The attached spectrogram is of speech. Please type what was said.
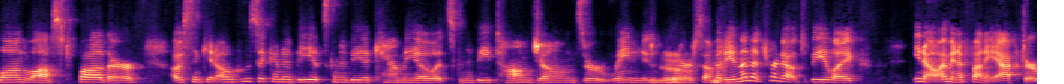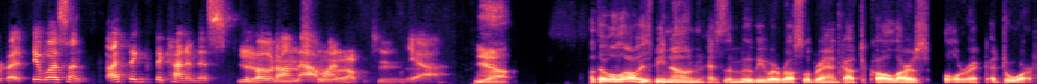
long lost father, I was thinking, oh, who's it going to be? It's going to be a cameo. It's going to be Tom Jones or Wayne Newton Yeah. or somebody. And then it turned out to be like, you know, I mean, a funny actor, but it wasn't. I think they kind of missed the yeah, boat they on missed that the one. Opportunity. Yeah. yeah. Although it will always be known as the movie where Russell Brand got to call Lars Ulrich a dwarf.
